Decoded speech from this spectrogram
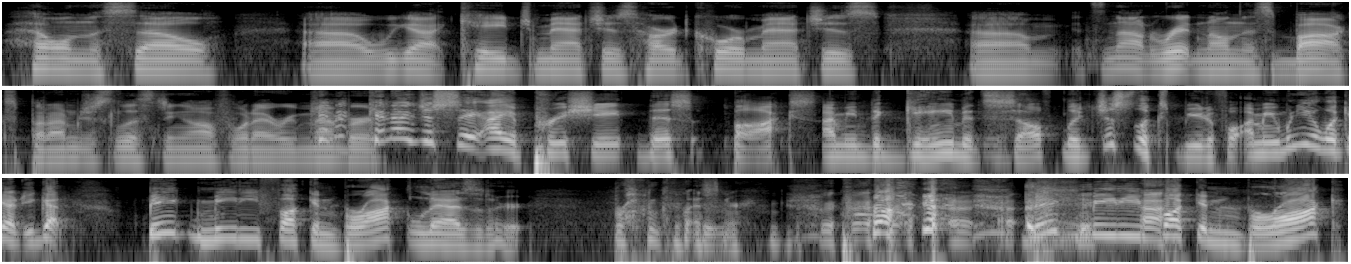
Hell in the Cell. Uh, we got cage matches, hardcore matches. Um, it's not written on this box, but I'm just listing off what I Can I, remember. can I just say I appreciate this box? I mean, the game itself like, just looks beautiful. I mean, when you look at it, you got big meaty fucking Brock Lesnar, Brock Lesnar, Brock, big meaty fucking Brock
